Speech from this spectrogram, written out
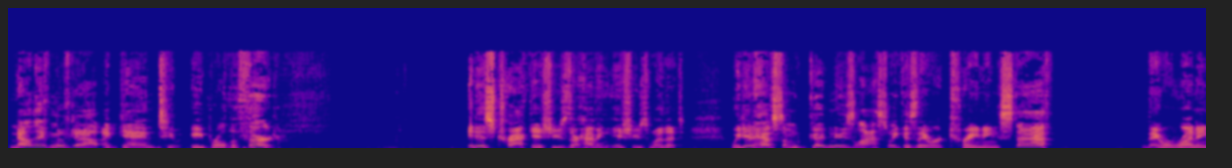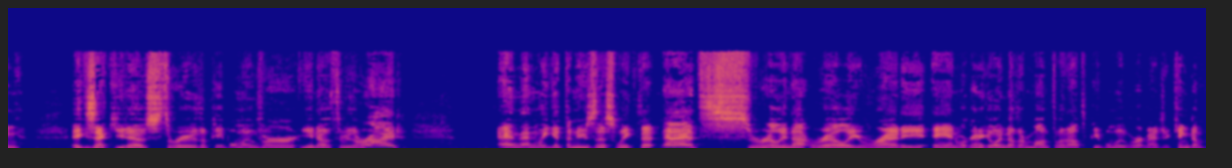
Now they've moved it out again to April the third. It is track issues. They're having issues with it. We did have some good news last week as they were training staff. They were running executives through the People Mover, you know, through the ride. And then we get the news this week that nah, it's really not really ready, and we're going to go another month without the People Mover at Magic Kingdom,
